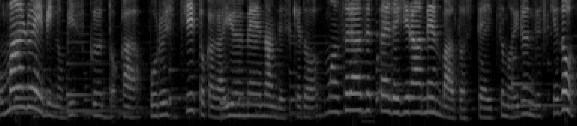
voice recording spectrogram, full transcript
オマールエビのビスクとかボルシチとかが有名なんですけどまあそれは絶対レギュラーメンバーとしていつもいるんですけど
